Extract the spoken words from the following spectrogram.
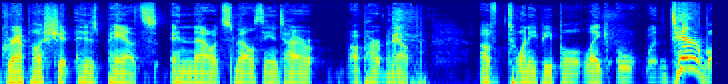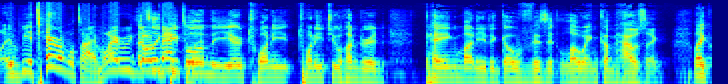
grandpa shit his pants and now it smells the entire apartment up of 20 people. Like w- w- terrible. It would be a terrible time. Why are we That's going like back people to in the year 20, 2200 paying money to go visit low income housing. Like,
